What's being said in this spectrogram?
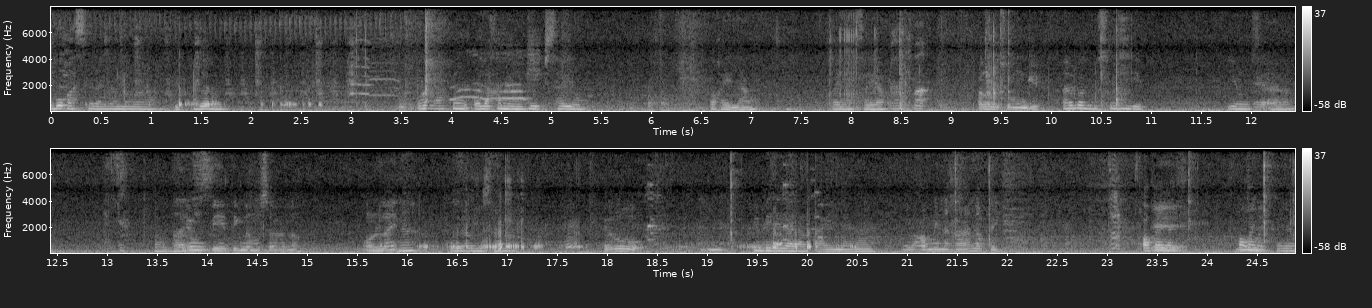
Magbubukas sila ng mga gift doon. Wala, kong, wala kaming gift sa'yo. Okay lang? Okay lang sa'yo? Apa. Ano gusto mong gift? Ano ba gusto mong gift? Yung sa ano? Oh, buds. Yung tinitignan mo sa ano? Online? Na, unang gusto mo. Pero Bibili na lang tayo na na. wala kami nahanap eh. Okay Eh, lang. Okay na sa'yo.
